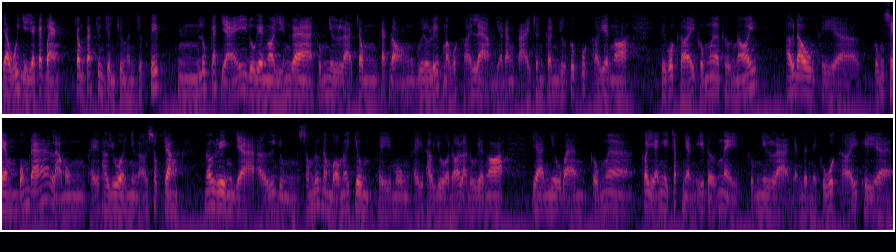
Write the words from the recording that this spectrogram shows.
Chào quý vị và các bạn. Trong các chương trình truyền hình trực tiếp ừ, lúc các giải đua ghe ngo diễn ra, cũng như là trong các đoạn video clip mà Quốc Khởi làm và đăng tải trên kênh YouTube Quốc Khởi ghe ngo thì Quốc Khởi cũng ờ, thường nói, ở đâu thì ờ, cũng xem bóng đá là môn thể thao vua, nhưng ở Sóc Trăng nói riêng và ở vùng sông nước Nam Bộ nói chung thì môn thể thao vua đó là đua ghe ngo và nhiều bạn cũng à, có vẻ như chấp nhận ý tưởng này cũng như là nhận định này của Quốc Khởi khi à,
